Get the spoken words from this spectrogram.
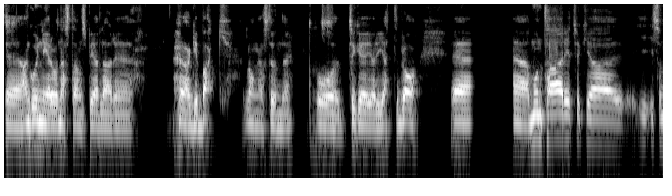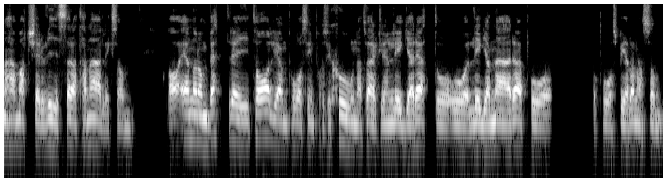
Han går ner och nästan spelar högerback långa stunder. Och tycker jag gör det jättebra. Eh, Montari tycker jag i, i sådana här matcher visar att han är liksom ja, en av de bättre i Italien på sin position. Att verkligen ligga rätt och, och ligga nära på, på spelarna som,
